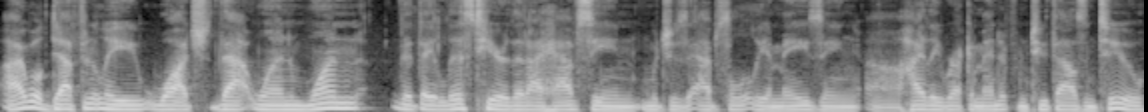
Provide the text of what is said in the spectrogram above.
I will definitely watch that one. One that they list here that I have seen, which is absolutely amazing. Uh, highly recommend it from 2002.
